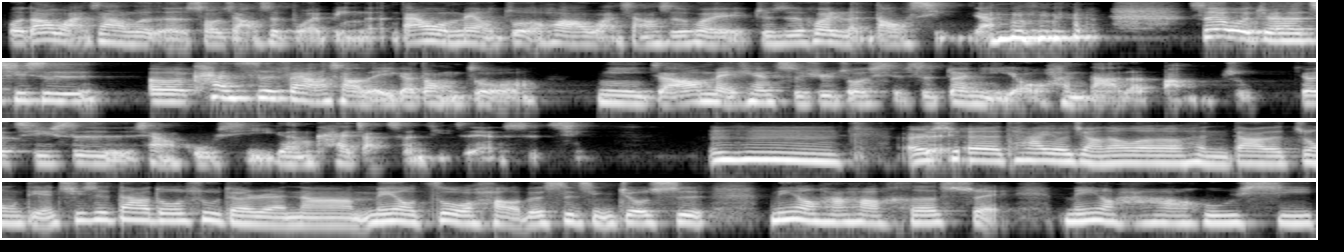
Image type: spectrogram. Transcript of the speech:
我到晚上我的手脚是不会冰冷，但我没有做的话，晚上是会就是会冷到醒这样。所以我觉得其实呃，看似非常小的一个动作，你只要每天持续做，其实对你有很大的帮助。尤其是像呼吸跟开展身体这件事情。嗯哼，而且他有讲到了很大的重点。其实大多数的人啊，没有做好的事情就是没有好好喝水，没有好好呼吸，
